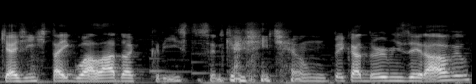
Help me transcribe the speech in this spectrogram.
que a gente tá igualado a Cristo, sendo que a gente é um pecador miserável,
